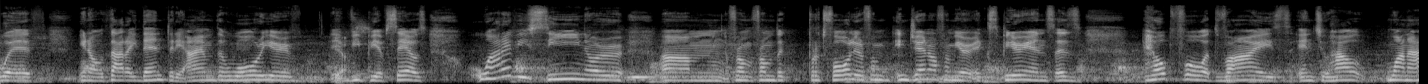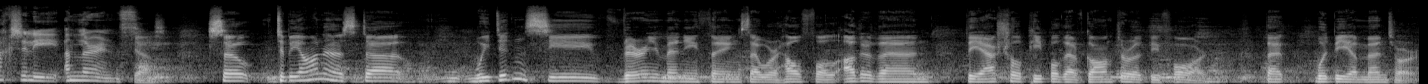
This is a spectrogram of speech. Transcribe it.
with you know that identity. I'm the warrior yes. VP of sales what have you seen or um, from from the portfolio from in general from your experience as helpful advice into how one actually unlearns? Yes so to be honest uh, we didn't see very many things that were helpful other than the actual people that have gone through it before that would be a mentor.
